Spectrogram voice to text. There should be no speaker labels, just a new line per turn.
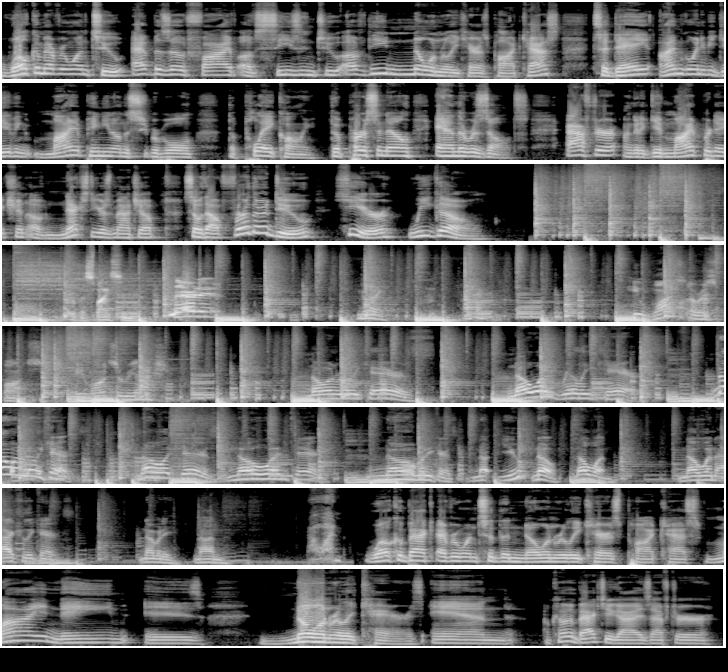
Welcome, everyone, to episode five of season two of the No One Really Cares podcast. Today, I'm going to be giving my opinion on the Super Bowl, the play calling, the personnel, and the results. After, I'm going to give my prediction of next year's matchup. So, without further ado, here we go.
The spice in it.
There it is.
Really?
He wants a response. He wants a reaction.
No one really cares. No one really cares. No one really cares. No one cares. No one cares. Nobody cares. No, you? No. No one. No one actually cares. Nobody. None. No one.
Welcome back, everyone, to the No One Really Cares podcast. My name is No One Really Cares, and I'm coming back to you guys after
